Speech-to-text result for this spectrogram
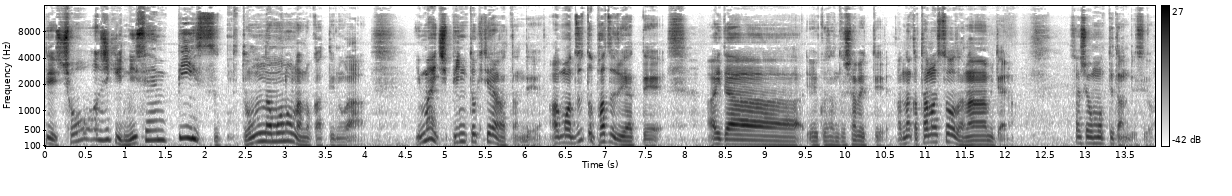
で、正直2000ピースってどんなものなのかっていうのが、いまいちピンときてなかったんで、あ、まあずっとパズルやって、間、よいこさんと喋って、あ、なんか楽しそうだなみたいな、最初思ってたんですよ。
